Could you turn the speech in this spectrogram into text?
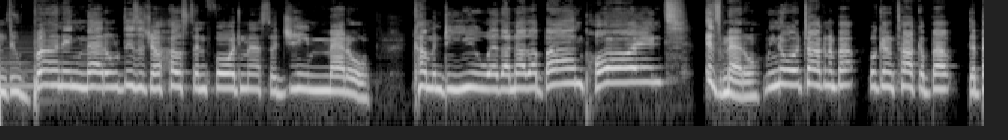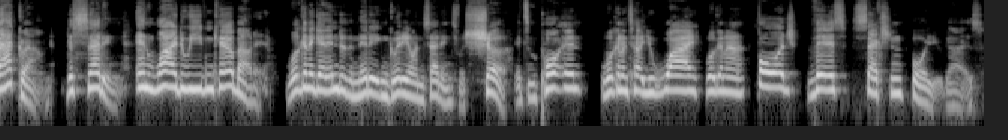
Welcome to Burning Metal. This is your host and Forge Master G Metal, coming to you with another burn point. It's metal. We know what we're talking about. We're gonna talk about the background, the setting, and why do we even care about it? We're gonna get into the nitty and gritty on settings for sure. It's important. We're gonna tell you why. We're gonna forge this section for you guys.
